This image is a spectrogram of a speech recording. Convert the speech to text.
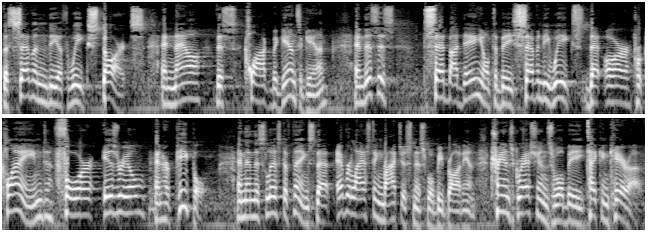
the 70th week starts, and now this clock begins again. And this is said by Daniel to be 70 weeks that are proclaimed for Israel and her people. And then this list of things that everlasting righteousness will be brought in, transgressions will be taken care of.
